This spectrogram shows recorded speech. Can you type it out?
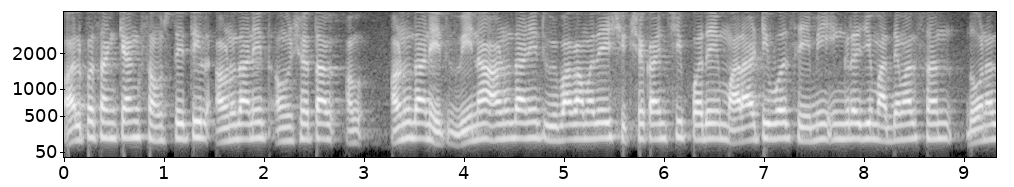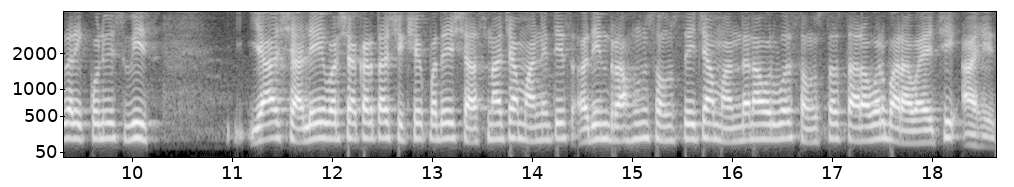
अल्पसंख्याक संस्थेतील अनुदानित अंशता अनुदानित विना अनुदानित विभागामध्ये शिक्षकांची पदे मराठी व सेमी इंग्रजी माध्यमात सन दोन हजार एकोणवीस वीस. या शालेय वर्षाकरता शिक्षक पदे शासनाच्या मान्यतेस अधीन राहून संस्थेच्या मानधनावर व संस्था स्तरावर भरावायची आहेत.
